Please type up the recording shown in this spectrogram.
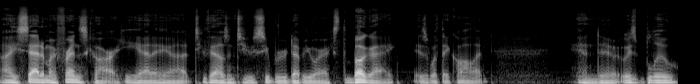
I sat in my friend's car. He had a uh, 2002 Subaru WRX. The Bug Eye is what they call it. And uh, it was blue.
